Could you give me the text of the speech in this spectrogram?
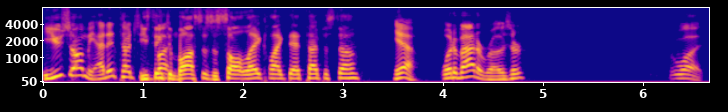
You saw me. I didn't touch You these think the bosses of Salt Lake like that type of stuff? Yeah. What about it, Roser? what?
